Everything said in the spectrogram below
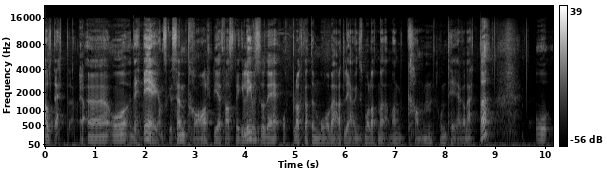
alt dette. Ja. Uh, og dette er ganske sentralt i et fastlegeliv, så det er opplagt at det må være et læringsmål at man, man kan håndtere dette. Og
